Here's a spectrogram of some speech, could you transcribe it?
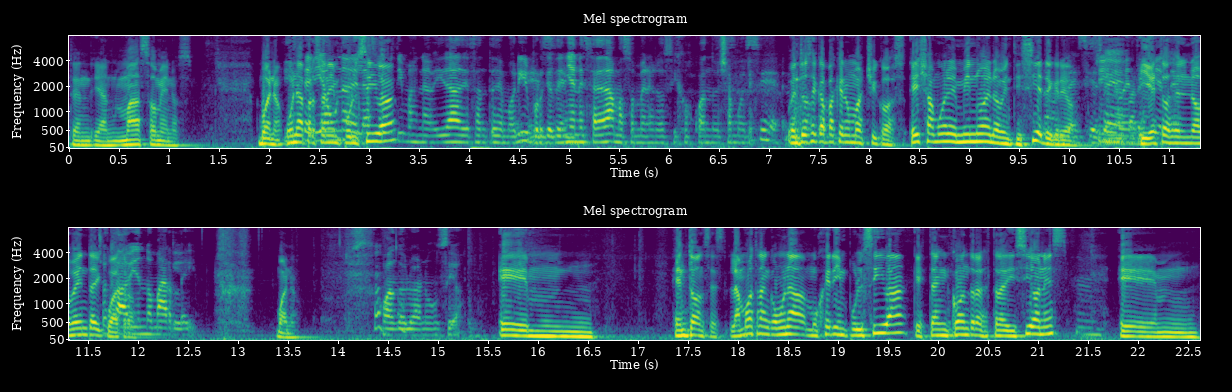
tendrían, más o menos. Bueno, Y una sería persona una de impulsiva. las últimas navidades antes de morir, porque Sí. tenían esa edad más o menos los hijos cuando ella muere. Entonces capaz que eran más chicos. Ella muere en 1997, creo. 97, Y 97. esto es del Yo estaba 94. viendo Marley Bueno. cuando lo anunció. Em, entonces, la muestran como una mujer impulsiva que está en contra de las tradiciones. Em,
